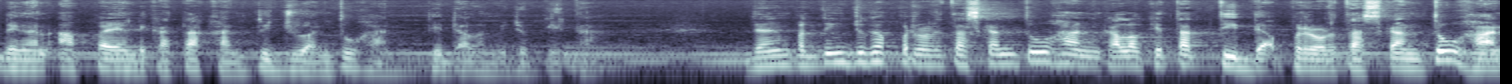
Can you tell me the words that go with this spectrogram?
dengan apa yang dikatakan tujuan Tuhan di dalam hidup kita. Dan yang penting juga prioritaskan Tuhan. Kalau kita tidak prioritaskan Tuhan,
